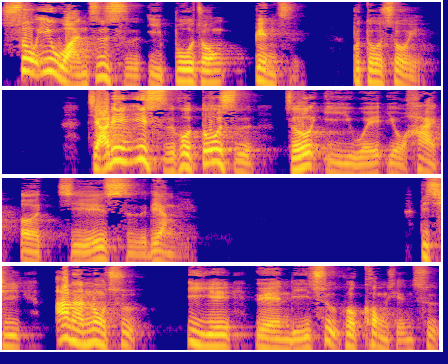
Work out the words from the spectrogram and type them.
受一碗之食以钵中变止，不多受也。假令一食或多食，则以为有害而节食量也。第七阿难诺处。亦曰远离处或空闲处，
